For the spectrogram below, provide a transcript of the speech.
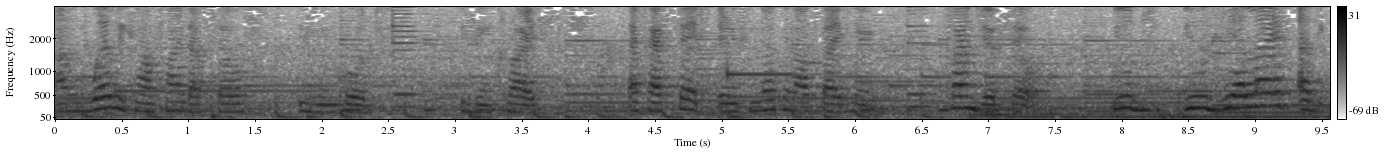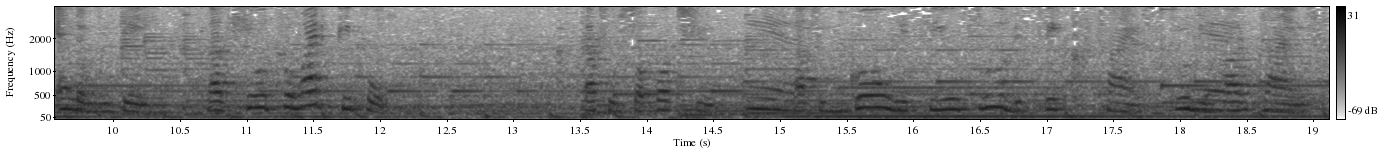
and where we can find ourselves is in God, is in Christ. Like I said, there is nothing outside Him. Find yourself. You you would realize at the end of the day that He will provide people that will support you, Yeah. that will go with you through the thick times, through the Yeah. hard times,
